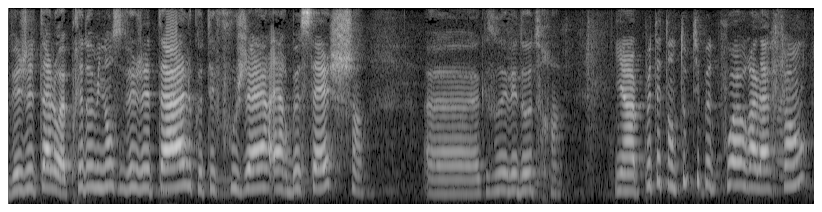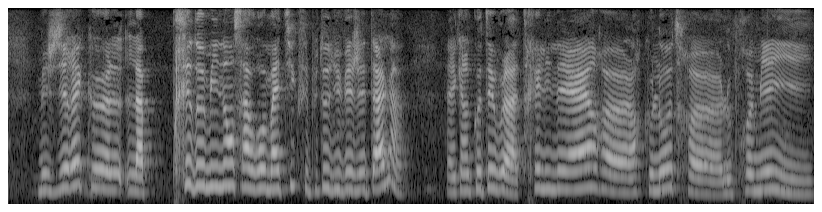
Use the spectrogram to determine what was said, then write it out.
Végétal, ouais, prédominance végétale, côté fougère, herbes sèches. Euh, Qu'est-ce que vous avez d'autre? Il y a peut-être un tout petit peu de poivre à la fin, mais je dirais que la prédominance aromatique, c'est plutôt du végétal, avec un côté voilà, très linéaire, euh, alors que l'autre, euh, le premier, il,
